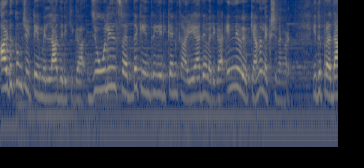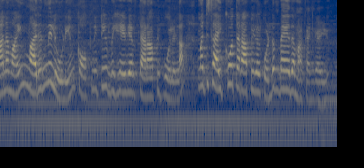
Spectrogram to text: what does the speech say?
അടുക്കും ചിട്ടയും ഇല്ലാതിരിക്കുക. ജോലിയിൽ ശ്രദ്ധ കേന്ദ്രീകരിക്കാൻ കഴിയാതെ വരിക എന്നിവയൊക്കെയാണ് ലക്ഷണങ്ങൾ. ഇത് പ്രധാനമായും മരുന്നിലൂടെയും കോഗ്നിറ്റീവ് ബിഹേവിയർ തെറാപ്പി പോലുള്ള മറ്റ് സൈക്കോ തെറാപ്പികൾ കൊണ്ടും ഭേദമാക്കാൻ കഴിയും.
